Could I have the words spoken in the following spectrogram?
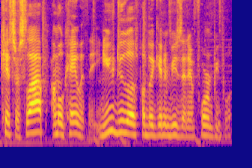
kiss or slap, I'm okay with it. You do those public interviews that inform people.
